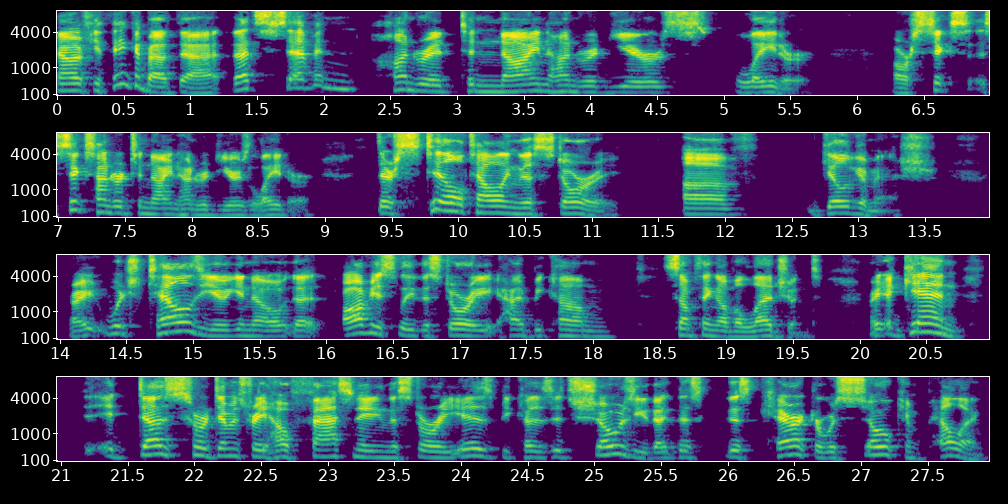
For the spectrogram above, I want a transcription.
Now, if you think about that, that's 700 to 900 years later, or six 600 to 900 years later. They're still telling this story of Gilgamesh, right? Which tells you, you know, that obviously the story had become something of a legend, right? Again, it does sort of demonstrate how fascinating the story is because it shows you that this this character was so compelling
